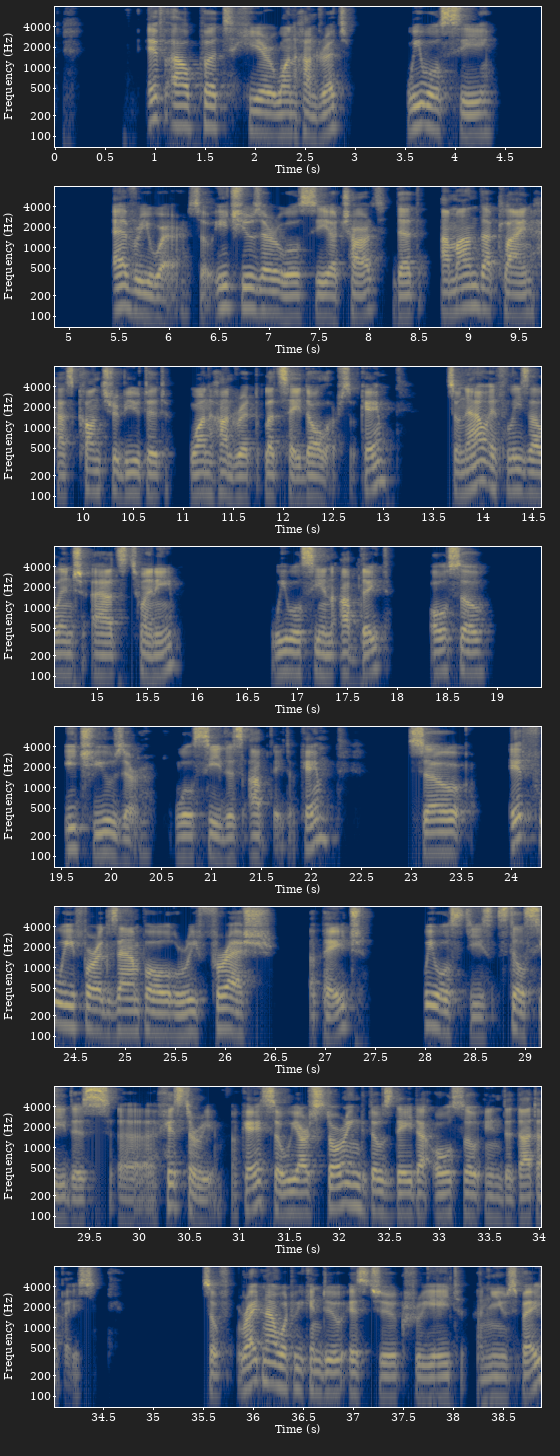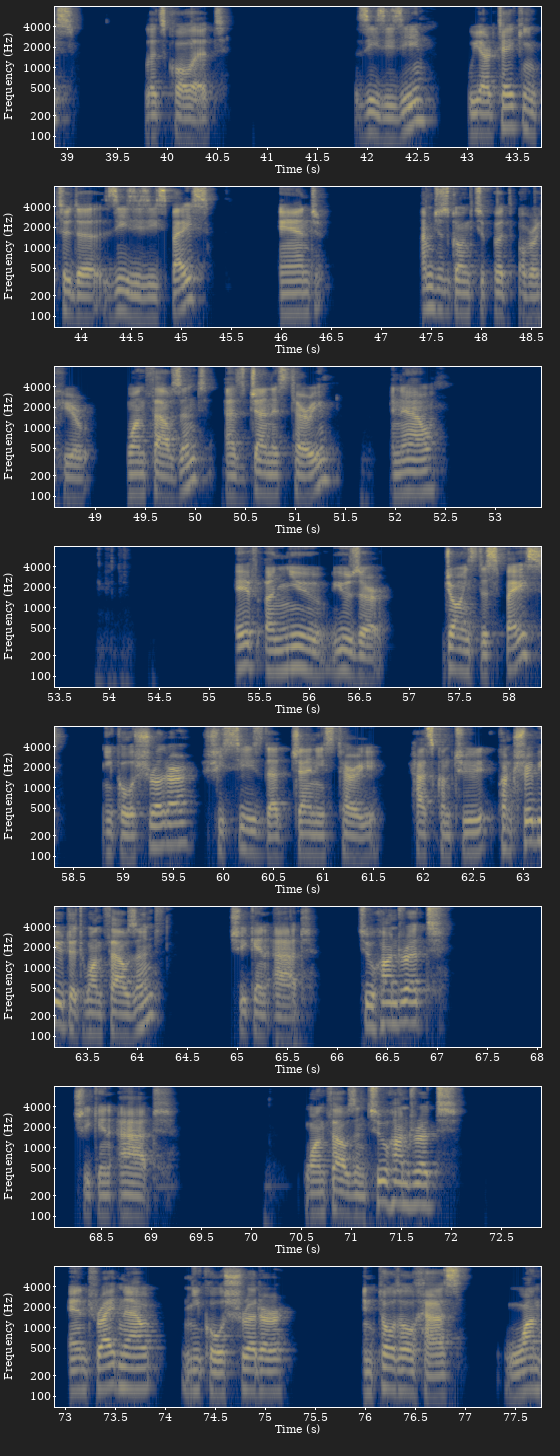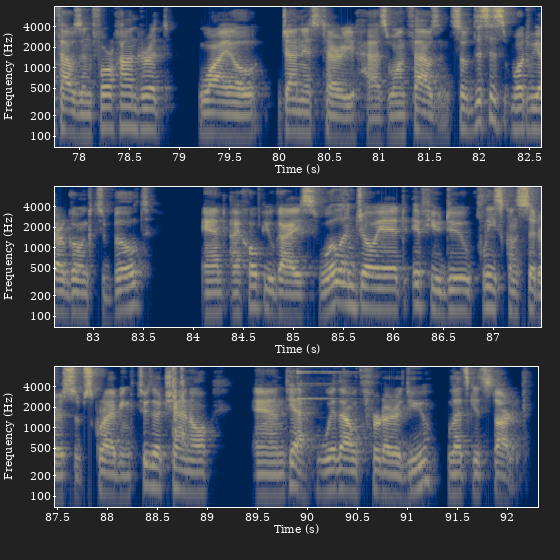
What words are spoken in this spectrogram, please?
If I'll put here 100, we will see everywhere. So each user will see a chart that Amanda Klein has contributed 100, let's say dollars, okay? So now if Lisa Lynch adds 20, we will see an update. Also, each user will see this update, okay? So if we, for example, refresh a page, we will st still see this uh, history, okay? So we are storing those data also in the database. So right now what we can do is to create a new space. Let's call it ZZZ. We are taking to the ZZZ space and I'm just going to put over here 1000 as Janice Terry. And now if a new user joins the space, Nicole Schroeder, she sees that Janice Terry has contrib contributed 1000 she can add 200 she can add 1200 and right now Nicole Schroeder in total has 1400 while Janice Terry has 1000 so this is what we are going to build and I hope you guys will enjoy it. If you do please consider subscribing to the channel. And yeah without further ado let's get started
